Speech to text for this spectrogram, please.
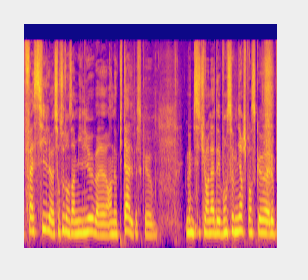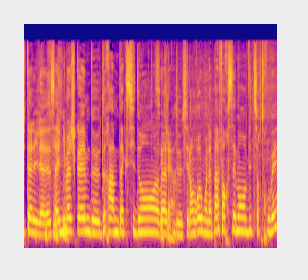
facile, surtout dans un milieu, bah, en hôpital, parce que même si tu en as des bons souvenirs, je pense que à l'hôpital, il a- ça a une image quand même de drame, d'accident. euh, C'est voilà, l'endroit où on n'a pas forcément envie de se retrouver.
